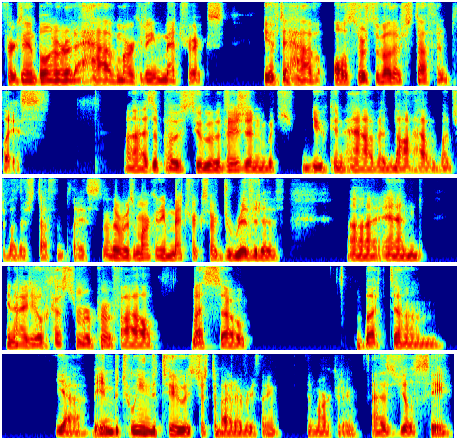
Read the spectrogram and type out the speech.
for example, in order to have marketing metrics, you have to have all sorts of other stuff in place, uh, as opposed to a vision, which you can have and not have a bunch of other stuff in place. In other words, marketing metrics are derivative, uh, and an ideal customer profile less so. But um, yeah, in between the two is just about everything in marketing, as you'll see.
